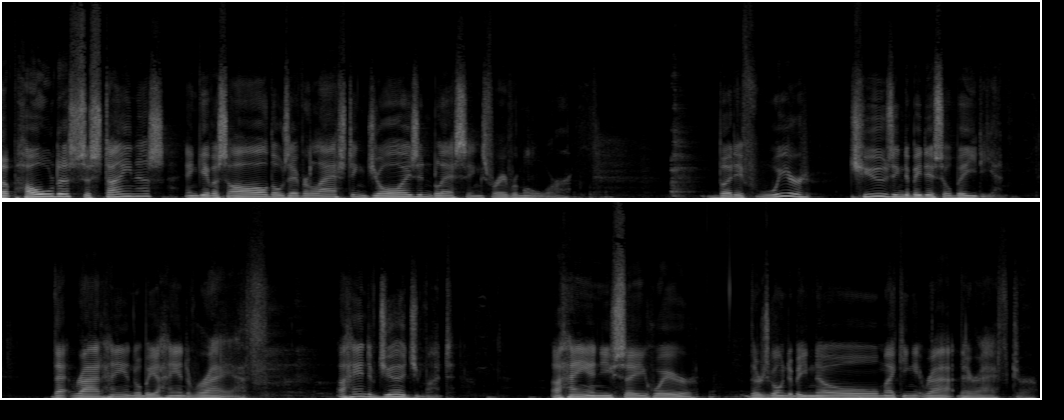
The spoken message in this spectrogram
uphold us, sustain us, and give us all those everlasting joys and blessings forevermore. But if we're choosing to be disobedient, that right hand will be a hand of wrath, a hand of judgment, a hand, you see, where there's going to be no making it right thereafter.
